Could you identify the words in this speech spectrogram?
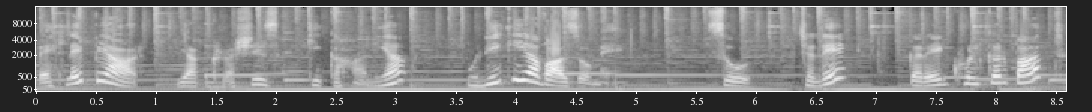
पहले प्यार या क्रशेस की कहानियाँ उन्हीं की आवाजों में। सो चले, करें खुलकर बात।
